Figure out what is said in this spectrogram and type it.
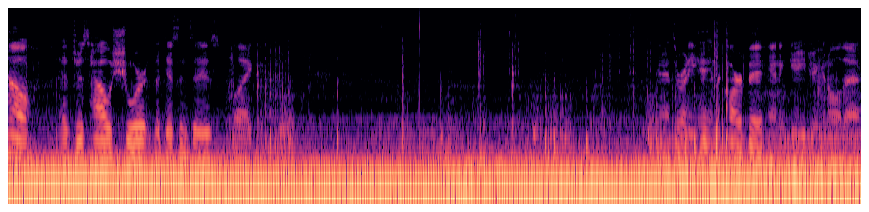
more aggressively. just how short the distance is like and it's already hitting the carpet and engaging and all that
